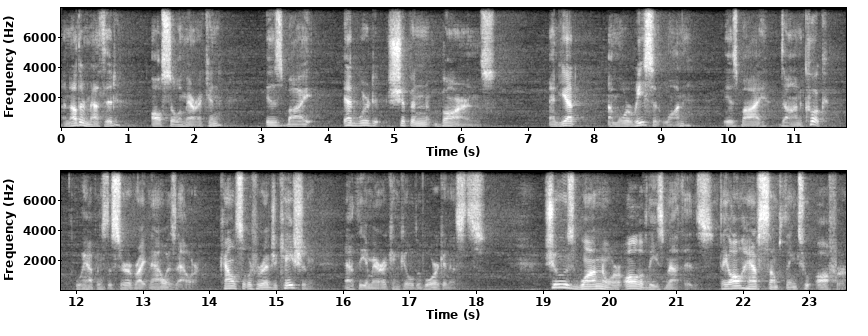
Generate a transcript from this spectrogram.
Another method, also American, is by Edward Shippen Barnes. And yet, a more recent one is by Don Cook, who happens to serve right now as our counselor for education at the American Guild of Organists. Choose one or all of these methods. They all have something to offer,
